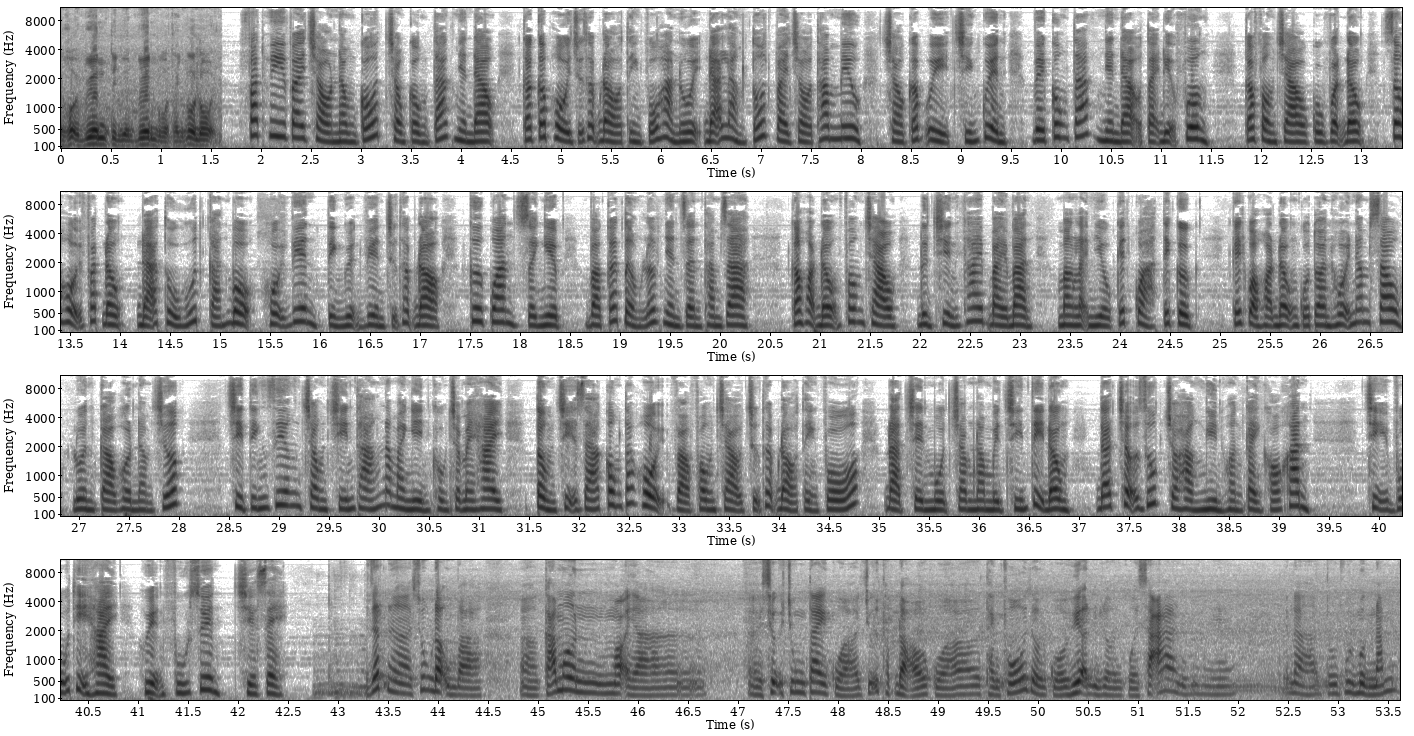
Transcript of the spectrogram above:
hội viên tình nguyện viên của thành phố Hà Nội Phát huy vai trò nòng cốt trong công tác nhân đạo, các cấp hội chữ thập đỏ thành phố Hà Nội đã làm tốt vai trò tham mưu cho cấp ủy chính quyền về công tác nhân đạo tại địa phương. Các phong trào cuộc vận động do hội phát động đã thu hút cán bộ, hội viên, tình nguyện viên chữ thập đỏ, cơ quan, doanh nghiệp và các tầng lớp nhân dân tham gia. Các hoạt động phong trào được triển khai bài bản mang lại nhiều kết quả tích cực. Kết quả hoạt động của toàn hội năm sau luôn cao hơn năm trước. Chỉ tính riêng trong 9 tháng năm 2022, tổng trị giá công tác hội và phong trào chữ thập đỏ thành phố đạt trên 159 tỷ đồng, đã trợ giúp cho hàng nghìn hoàn cảnh khó khăn. Chị Vũ Thị Hải, huyện Phú Xuyên chia sẻ. Rất xúc động và à, cảm ơn mọi à, à, sự chung tay của chữ thập đỏ của thành phố rồi của huyện rồi của xã. Thế là tôi vui mừng lắm.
